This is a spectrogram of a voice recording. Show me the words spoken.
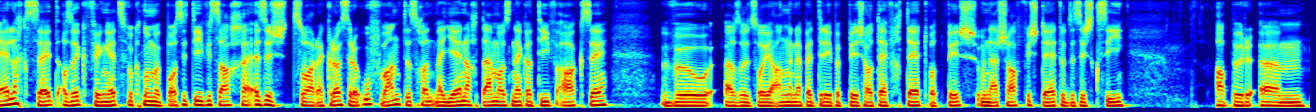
Ehrlich gesagt, also ich finde jetzt wirklich nur positive Sachen. Es ist zwar ein größerer Aufwand, das könnte man je nachdem als negativ ansehen, weil also so in anderen Betrieben bist du halt einfach dort, wo du bist und dann arbeitest du dort und das war es. Aber ähm,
